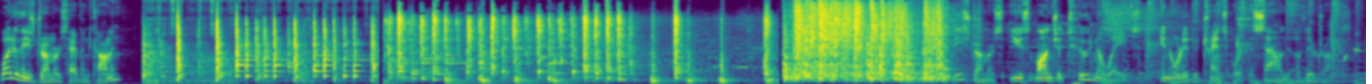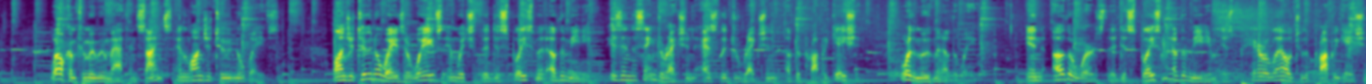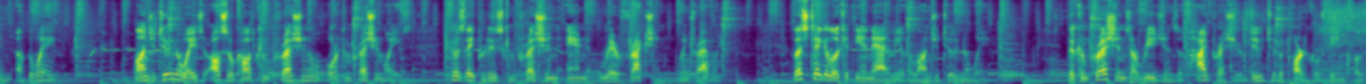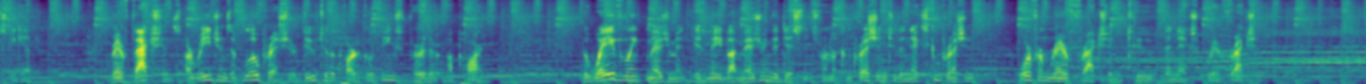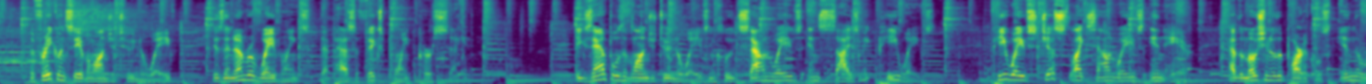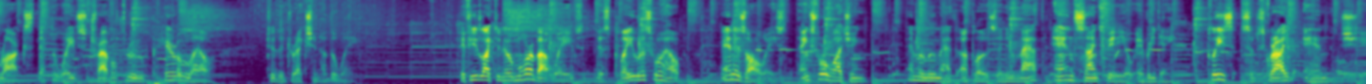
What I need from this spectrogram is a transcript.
What do these drummers have in common? These drummers use longitudinal waves in order to transport the sound of their drums. Welcome to Moo Moo Math and Science and Longitudinal Waves. Longitudinal waves are waves in which the displacement of the medium is in the same direction as the direction of the propagation, or the movement of the wave. In other words, the displacement of the medium is parallel to the propagation of the wave. Longitudinal waves are also called compressional or compression waves because they produce compression and rarefaction when traveling. Let's take a look at the anatomy of a longitudinal wave. The compressions are regions of high pressure due to the particles being close together. Rarefactions are regions of low pressure due to the particles being further apart. The wavelength measurement is made by measuring the distance from a compression to the next compression or from rarefaction to the next rarefaction. The frequency of a longitudinal wave is the number of wavelengths that pass a fixed point per second. Examples of longitudinal waves include sound waves and seismic P waves. P waves, just like sound waves in air, have the motion of the particles in the rocks that the waves travel through parallel to the direction of the wave. If you'd like to know more about waves, this playlist will help. And as always, thanks for watching, and Moo Math uploads a new math and science video every day. Please subscribe and share.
